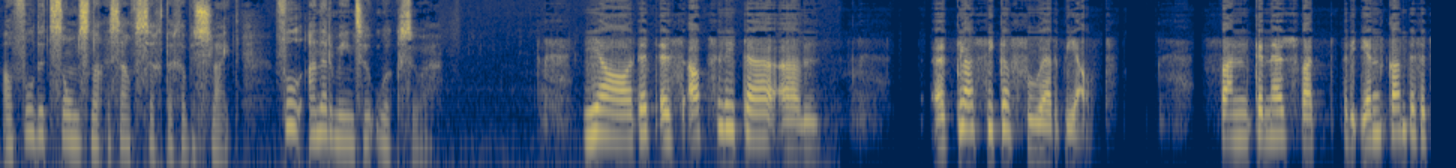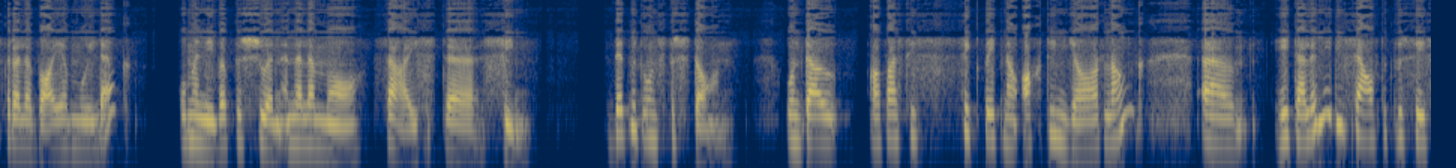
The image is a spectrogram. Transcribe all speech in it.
al voel dit soms na 'n selfsugtige besluit. Voel ander mense ook so? Ja, dit is absolute ehm um, 'n klassieke voorbeeld van kinders wat vir die een kant is dit vir hulle baie moeilik om 'n nuwe persoon in hulle ma se huis te sien. Dit moet ons verstaan. Onthou al was die siekbed nou 18 jaar lank, ehm um, het hulle nie dieselfde proses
